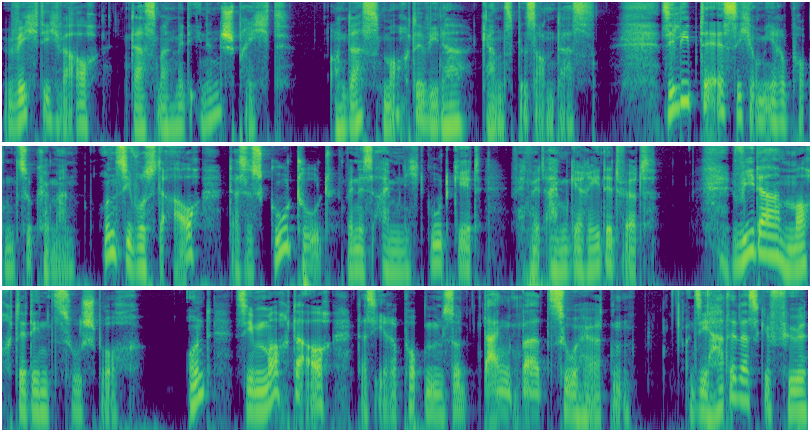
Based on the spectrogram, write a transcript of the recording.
wichtig war auch, dass man mit ihnen spricht. Und das mochte wieder ganz besonders. Sie liebte es, sich um ihre Puppen zu kümmern. Und sie wusste auch, dass es gut tut, wenn es einem nicht gut geht, wenn mit einem geredet wird. Wieder mochte den Zuspruch und sie mochte auch, dass ihre Puppen so dankbar zuhörten. Und sie hatte das Gefühl,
